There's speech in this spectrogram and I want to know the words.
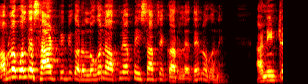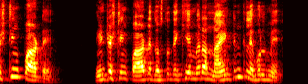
हम लोग बोलते साठ पीवी करो। लोगों ने अपने अपने हिसाब से कर लेते हैं लोगों ने। एंड इंटरेस्टिंग पार्ट है। इंटरेस्टिंग पार्ट है। दोस्तों देखिए मेरा नाइनटीन लेवल में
